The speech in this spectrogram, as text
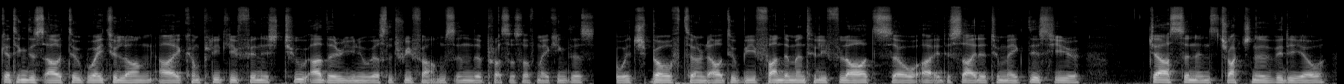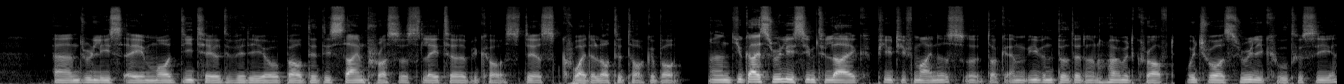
Getting this out took way too long. I completely finished two other Universal Tree farms in the process of making this, which both turned out to be fundamentally flawed, so I decided to make this here just an instructional video and release a more detailed video about the design process later because there's quite a lot to talk about. And you guys really seem to like PuTief Minus. Uh, Doc M even built it on Hermitcraft, which was really cool to see.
